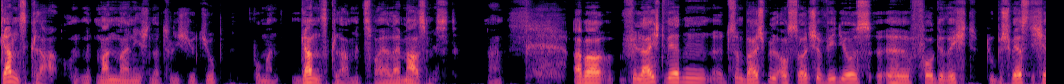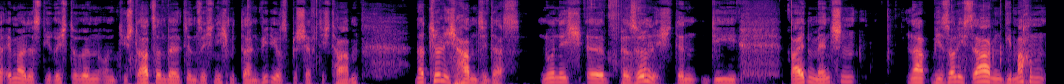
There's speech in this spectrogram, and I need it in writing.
ganz klar, und mit Mann meine ich natürlich YouTube, wo man ganz klar mit zweierlei Maß misst. Ja. Aber vielleicht werden äh, zum Beispiel auch solche Videos äh, vor Gericht. Du beschwerst dich ja immer, dass die Richterin und die Staatsanwältin sich nicht mit deinen Videos beschäftigt haben. Natürlich haben sie das, nur nicht äh, persönlich, denn die beiden Menschen na, wie soll ich sagen, die machen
